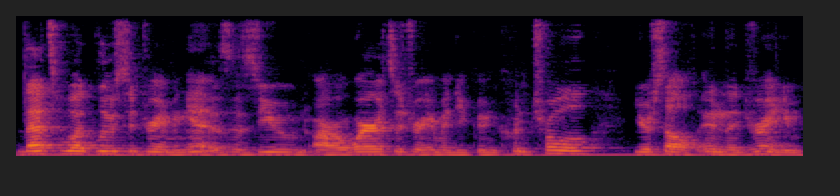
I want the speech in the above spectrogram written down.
that's what lucid dreaming is: is you are aware it's a dream and you can control yourself in the dream.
